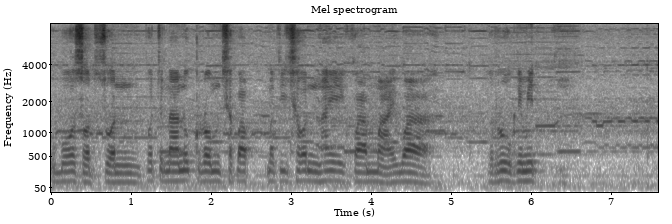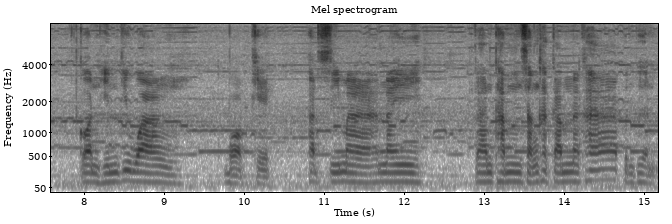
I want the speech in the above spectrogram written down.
อุโบสถส่วนพจนานุกรมฉบับมติชนให้ความหมายว่ารูปนิมิต ก้อนหินที่วางบอกเขต พัดสีมาในการทำสังฆกรรมนะครับเพื่อนๆ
